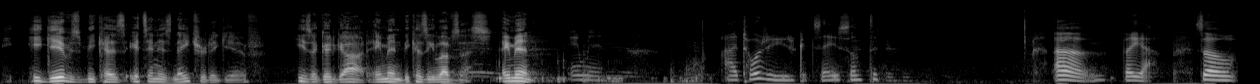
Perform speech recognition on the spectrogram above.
He- He gives because it's in His nature to give. He's a good God. Amen. Because He loves us. Amen. Amen. I told you you could say something. Um, but yeah. So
